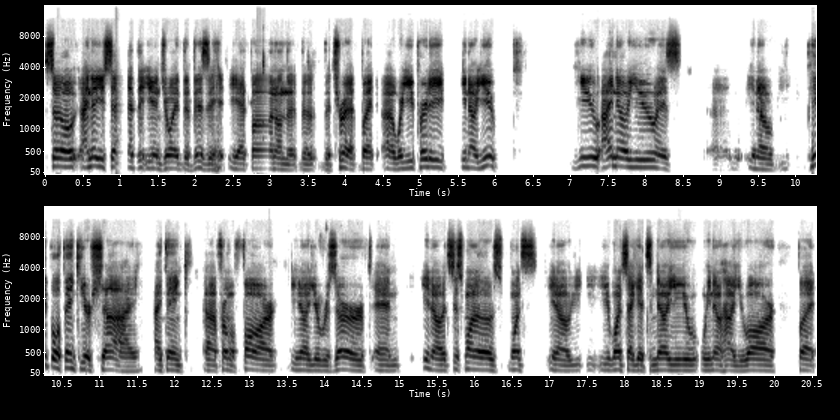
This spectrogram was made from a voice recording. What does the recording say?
so I know you said that you enjoyed the visit. You had fun on the the, the trip, but uh, were you pretty? You know, you, you. I know you as, uh, you know, people think you're shy. I think uh, from afar, you know, you're reserved, and you know, it's just one of those. Once you know, you, you once I get to know you, we know how you are. But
